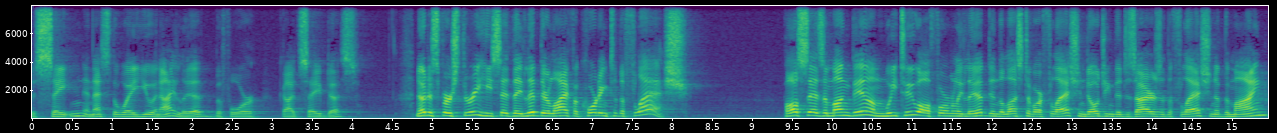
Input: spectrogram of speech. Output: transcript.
to Satan, and that's the way you and I lived before God saved us. Notice verse 3, he said they lived their life according to the flesh. Paul says, Among them, we too all formerly lived in the lust of our flesh, indulging the desires of the flesh and of the mind,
